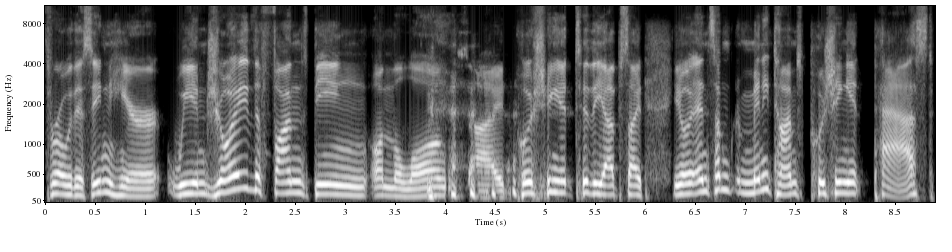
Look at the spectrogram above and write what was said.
throw this in here. We enjoy the funds being on the long side, pushing it to the upside, you know, and some many times pushing it past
